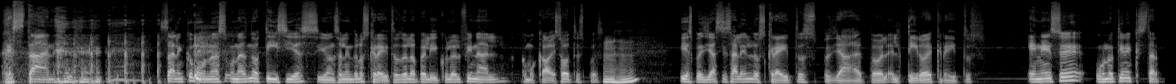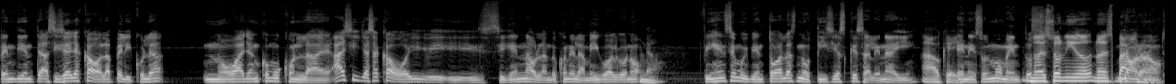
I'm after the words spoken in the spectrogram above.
Están, salen como unas, unas noticias y van saliendo los créditos de la película al final, como cabezotes, pues. Ujú. Y después ya si salen los créditos, pues ya todo el, el tiro de créditos. En ese uno tiene que estar pendiente, así se haya acabado la película, no vayan como con la, de, ah, sí, ya se acabó y, y- y siguen hablando con el amigo o algo, no. No. fíjense muy bien todas las noticias que salen ahí Ah, ok. en esos momentos. no es sonido, no es No, no, background,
